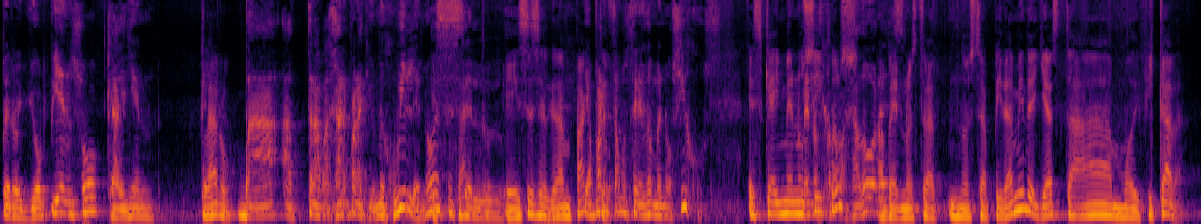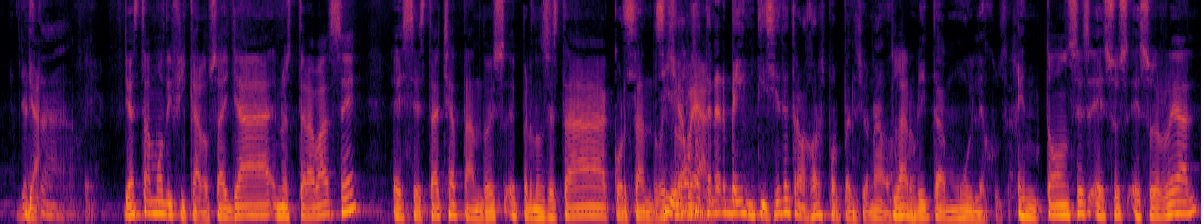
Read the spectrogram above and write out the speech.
pero yo pienso que alguien Claro. va a trabajar para que yo me jubile, ¿no? Ese es Exacto. el. Ese es el gran Y pacto. aparte estamos teniendo menos hijos. Es que hay menos, Menos hijos. trabajadores. A ver, nuestra, nuestra pirámide ya está modificada. Ya está, sí. Ya está modificada. O sea, ya nuestra base eh, se está achatando, es, eh, perdón, se está cortando. Sí, Eso es llegamos a tener 27 trabajadores por pensionado. Claro. Ahorita muy lejos. de eso. Entonces, eso es, eso es real.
